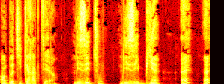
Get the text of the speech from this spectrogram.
en petit caractère. Lisez tout, lisez bien. Hein? Hein?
